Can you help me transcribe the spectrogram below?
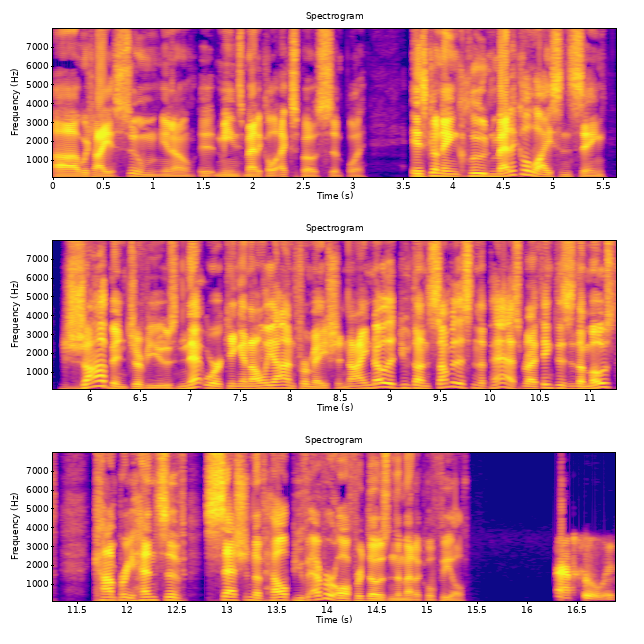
uh, which I assume, you know, it means medical expo simply, is going to include medical licensing, job interviews, networking, and Aliyah information. Now, I know that you've done some of this in the past, but I think this is the most comprehensive session of help you've ever offered those in the medical field. Absolutely.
